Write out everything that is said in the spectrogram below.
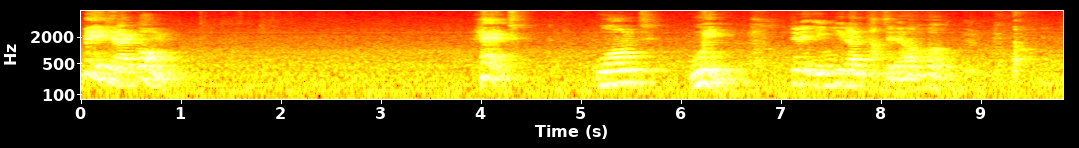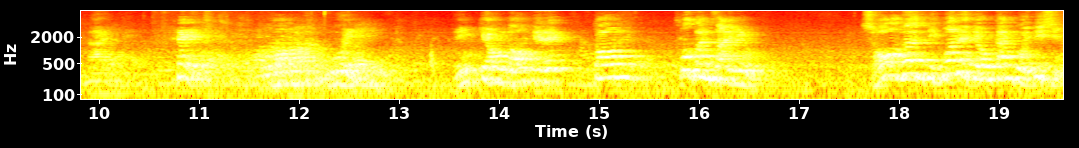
背起来讲 h a t won't win 这个英语咱读一下好不好？来嘿。我为，因共同伫咧讲，不管怎样，仇恨伫阮的中间袂得胜。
